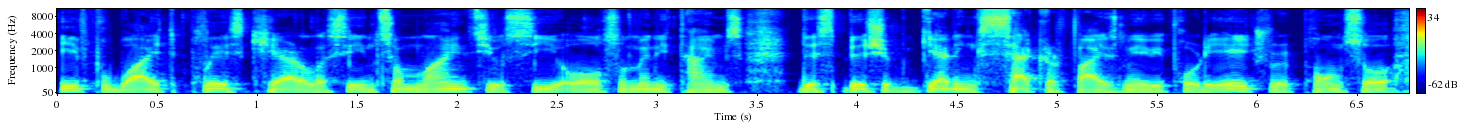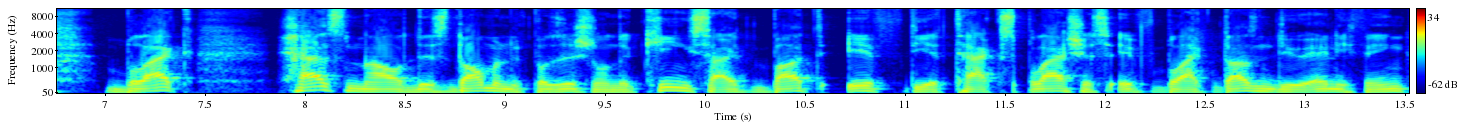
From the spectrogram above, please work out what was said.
if white plays carelessly in some lines, you see also many times this bishop getting sacrificed maybe for the h pawn. So black has now this dominant position on the king side but if the attack splashes if black doesn't do anything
